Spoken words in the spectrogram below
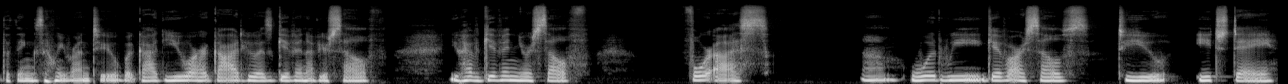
the things that we run to. But god you are a god who has given of yourself. You have given yourself for us um, would we give ourselves to you each day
